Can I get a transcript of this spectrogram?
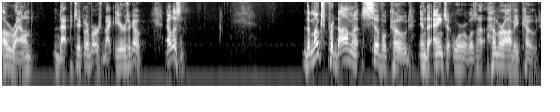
around that particular verse back years ago. Now, listen. The most predominant civil code in the ancient world was a Hammurabi code.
